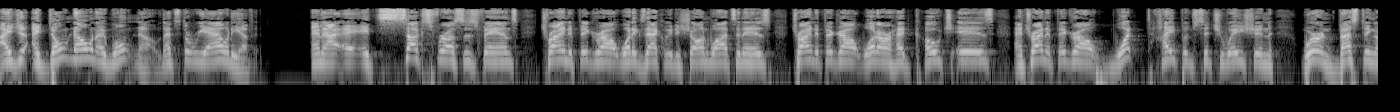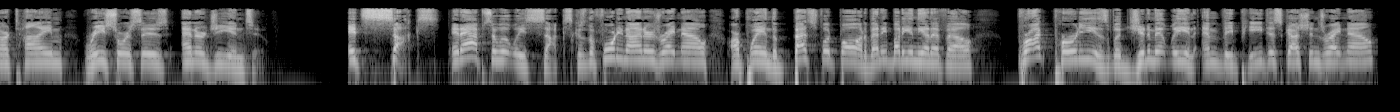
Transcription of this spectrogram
I just I don't know and I won't know. That's the reality of it. And I, it sucks for us as fans trying to figure out what exactly Deshaun Watson is, trying to figure out what our head coach is, and trying to figure out what type of situation we're investing our time, resources, energy into. It sucks. It absolutely sucks because the 49ers right now are playing the best football out of anybody in the NFL. Brock Purdy is legitimately in MVP discussions right now.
